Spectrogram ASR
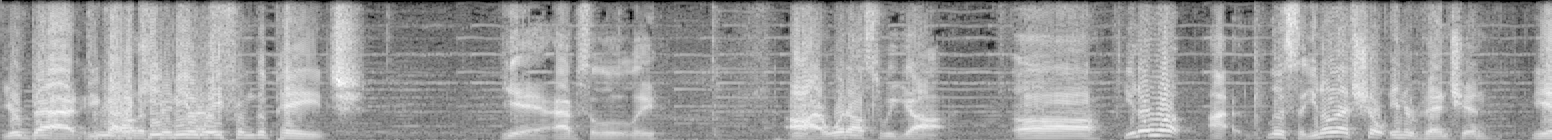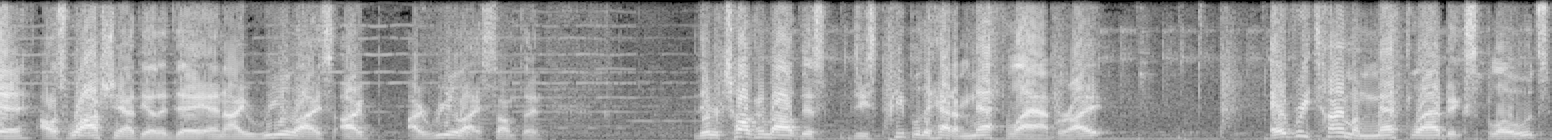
You're bad. You got to $3 keep me away from the page. Yeah, absolutely. All right, what else we got? Uh, you know what? I, listen, you know that show Intervention? Yeah. I was watching that the other day, and I realized I I realized something. They were talking about this these people. They had a meth lab, right? Every time a meth lab explodes,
